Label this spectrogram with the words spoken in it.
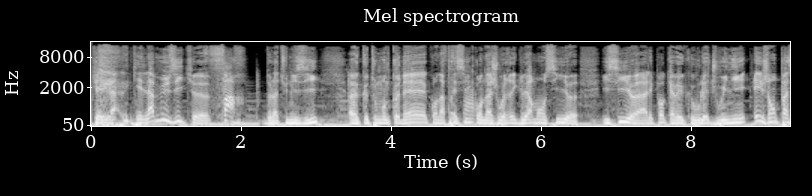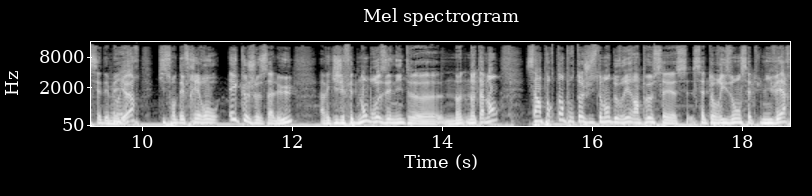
qui est la, qui est la musique euh, phare de la Tunisie. euh, que tout le monde connaît, qu'on apprécie, qu'on a joué régulièrement aussi euh, ici euh, à l'époque avec Ouled Jouini et j'en passe et des Oui. meilleurs, qui sont des frérots et que je salue, avec qui j'ai fait de nombreux zéniths euh, no- notamment. C'est important pour toi justement d'ouvrir un peu ces- ces- cet horizon, cet univers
